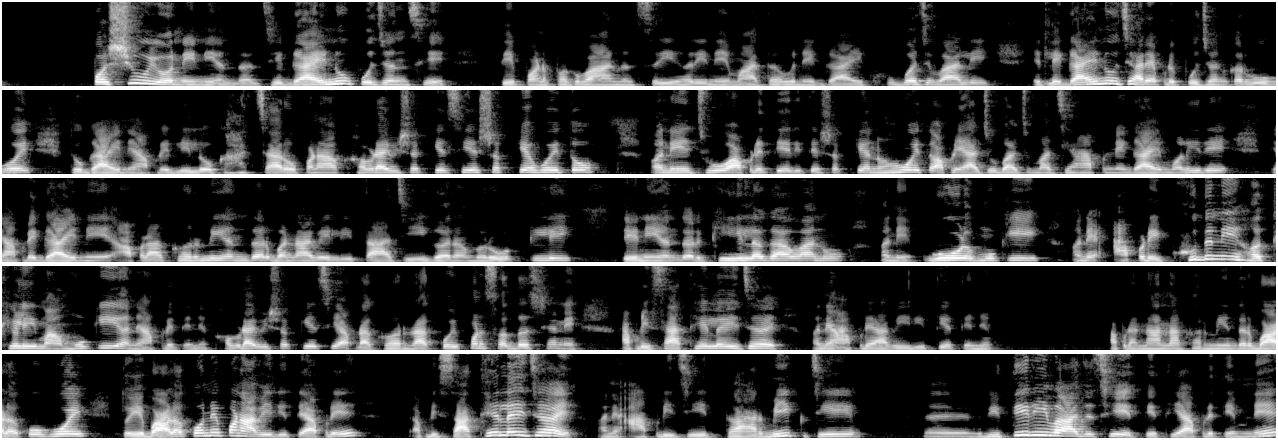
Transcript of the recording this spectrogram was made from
પશુઓની અંદર, જે ગાયનું પૂજન છે તે પણ ભગવાન શ્રી હરિને, માધવને ગાય ખૂબ જ વાલી. એટલે ગાયનું જ્યારે આપણે પૂજન કરવું હોય, તો ગાયને આપણે લીલો ઘાસચારો પણ ખવડાવી શકીએ છીએ, શક્ય હોય તો. અને જો આપણે તે રીતે શક્ય ન હોય, તો આપણે આજુબાજુમાં જ્યાં આપણને ગાય મળી રહે, ત્યાં આપણે ગાયને આપણા ઘરની અંદર બનાવેલી તાજી ગરમ રોટલી તેની અંદર ઘી લગાવવાનું અને ગોળ મૂકી અને આપણે ખુદની હથેળીમાં મૂકી અને આપણે તેને ખવડાવી શકીએ છીએ. આપણા ઘરના કોઈ પણ સદસ્યને આપણી સાથે લઈ જઈ અને આપણે આવી રીતે તેને આપણા નાના ઘરની અંદર બાળકો હોય તો એ બાળકોને પણ આવી રીતે આપણે આપણી સાથે લઈ જઈ અને આપણી જે ધાર્મિક જે રીતિ રિવાજ છે તેથી આપણે તેમને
